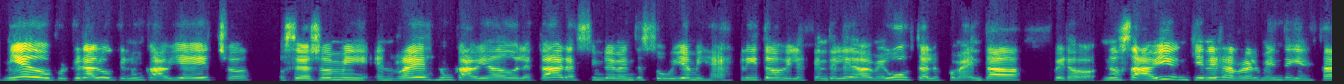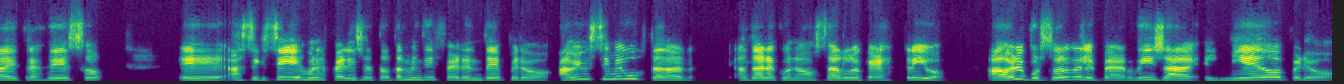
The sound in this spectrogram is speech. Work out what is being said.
miedo, porque era algo que nunca había hecho. O sea, yo en, mi- en redes nunca había dado la cara, simplemente subía mis escritos y la gente le daba me gusta, los comentaba, pero no sabían quién era realmente quien estaba detrás de eso. Eh, así que sí, es una experiencia totalmente diferente, pero a mí sí me gusta dar, dar a conocer lo que escribo. Ahora por suerte le perdí ya el miedo, pero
